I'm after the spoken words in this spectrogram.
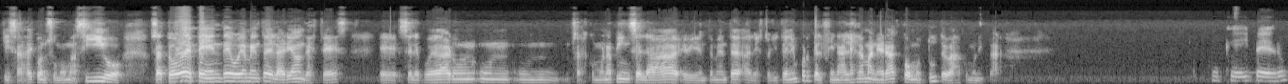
Quizás de consumo masivo. O sea, todo depende, obviamente, del área donde estés. Eh, se le puede dar un, o sea, como una pincelada, evidentemente, al storytelling, porque al final es la manera como tú te vas a comunicar. Ok, Pedro.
